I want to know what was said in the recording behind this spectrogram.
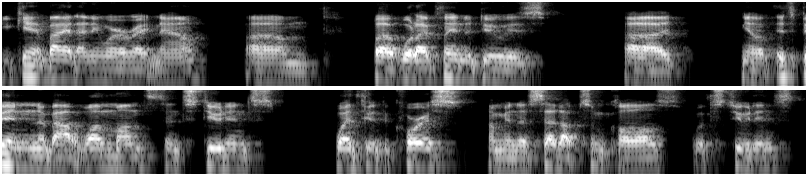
you can't buy it anywhere right now. Um, but what I plan to do is, uh, you know, it's been about one month since students went through the course. I'm going to set up some calls with students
